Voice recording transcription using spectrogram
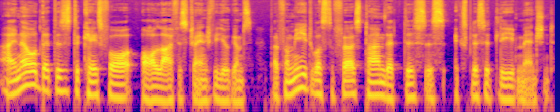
I know that this is the case for all Life is Strange video games, but for me it was the first time that this is explicitly mentioned.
